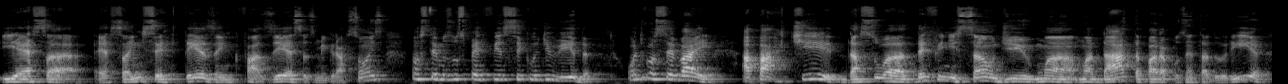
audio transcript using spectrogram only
e essa, essa incerteza em fazer essas migrações, nós temos os perfis ciclo de vida, onde você vai, a partir da sua definição de uma, uma data para aposentadoria,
